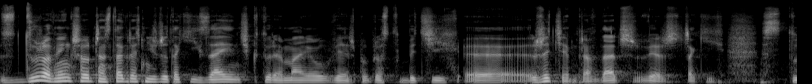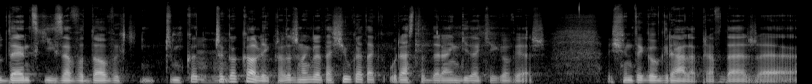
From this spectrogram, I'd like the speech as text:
z dużo większą częstokroć niż do takich zajęć, które mają, wiesz, po prostu być ich e, życiem, prawda? Czy wiesz, takich studenckich, zawodowych, czym, mhm. czegokolwiek, prawda? Że nagle ta siłka tak urasta do rangi takiego, wiesz, świętego grala, prawda? Że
